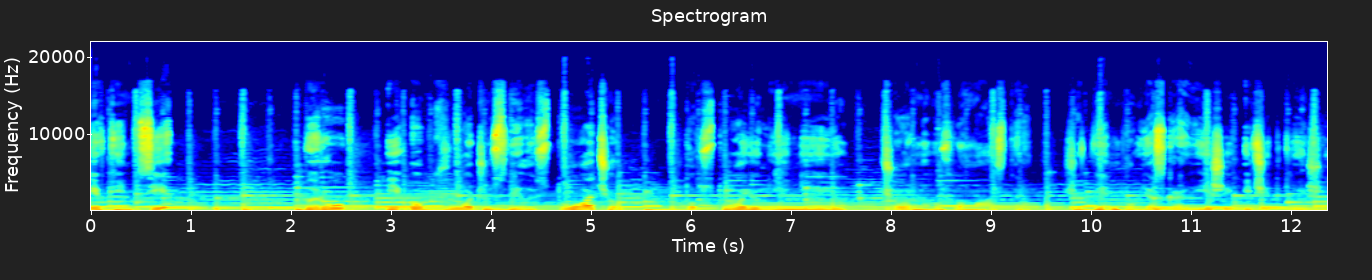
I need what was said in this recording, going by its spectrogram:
І в кінці беру і обводжу свій листочок товстою лінією чорного фломастера, щоб він був яскравіший і чіткіший.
